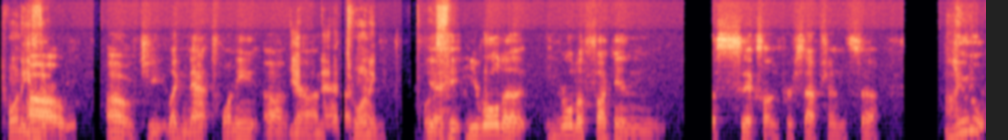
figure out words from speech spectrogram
twenty-three. Oh, oh, gee, like nat twenty. Oh, yeah, God. nat okay. twenty. Yeah, he, he rolled a he rolled a fucking a six on perception. So you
